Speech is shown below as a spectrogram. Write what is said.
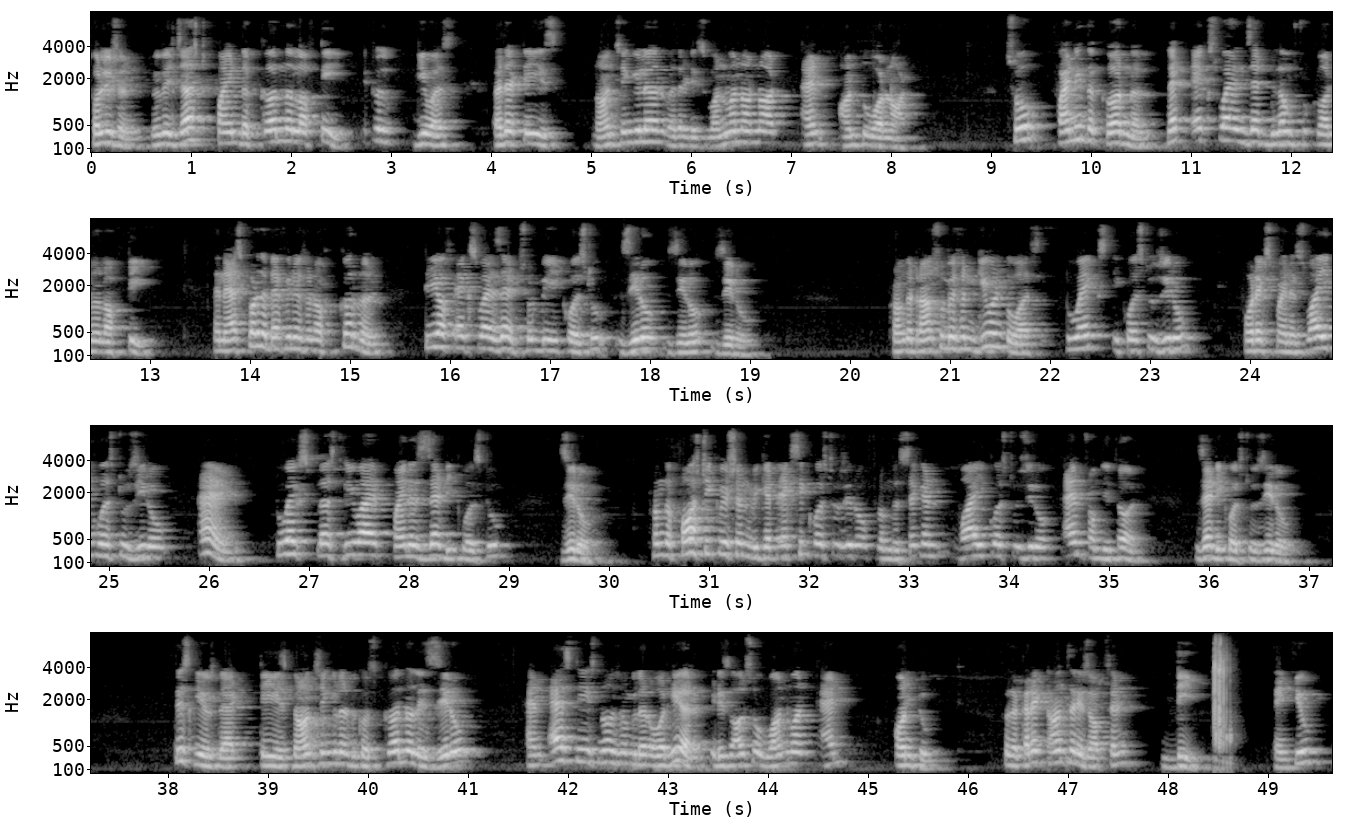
solution, we will just find the kernel of T. It will give us whether T is non-singular, whether it is 1 1 or not and onto or not. So finding the kernel, let x, y and z belongs to kernel of T. Then as per the definition of kernel, T of x, y, z should be equals to 0, 0, 0. From the transformation given to us, 2x equals to 0, 4x minus y equals to 0 and 2x plus 3y minus z equals to 0. From the first equation we get x equals to 0, from the second y equals to 0 and from the third z equals to 0. This gives that t is non-singular because kernel is 0 and as t is non-singular over here it is also 1 1 and onto. So the correct answer is option D. Thank you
